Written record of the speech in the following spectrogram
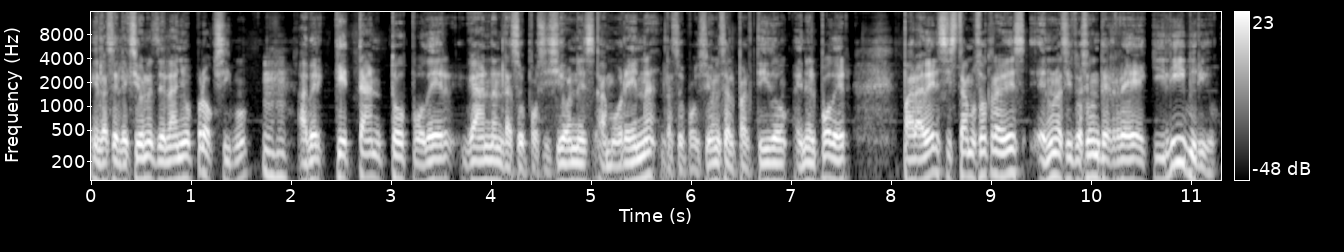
en las elecciones del año próximo, a ver qué tanto poder ganan las oposiciones a Morena, las oposiciones al partido en el poder, para ver si estamos otra vez en una situación de reequilibrio,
